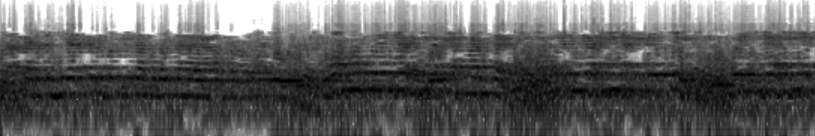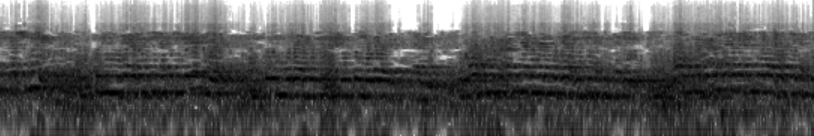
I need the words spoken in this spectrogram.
ولا حاجة هي لك بالضبط إلا قضيتها يا أرحم الراحمين اللهم اغفر في أفغانستان واغفر للمجاهدين في فلسطين واغفر للمجاهدين في كشمير واغفر للمجاهدين في ليبيا واغفر للمجاهدين في كل بلد إسلامي اللهم اجعلنا من المجاهدين في سبيلك اللهم اجعلنا من المجاهدين في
